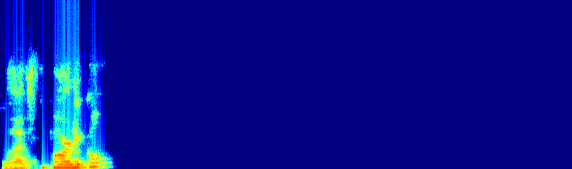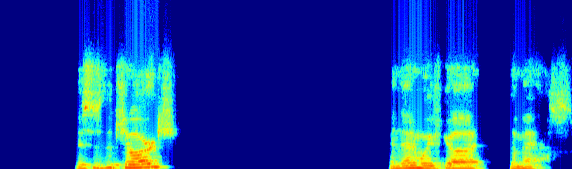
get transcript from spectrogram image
So that's the particle. This is the charge. And then we've got the mass.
